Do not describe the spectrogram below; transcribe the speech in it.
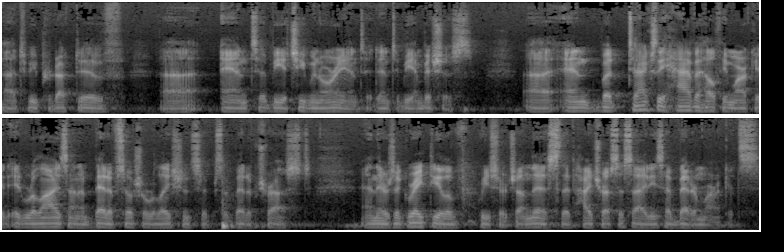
uh, to be productive, uh, and to be achievement oriented and to be ambitious. Uh, and but to actually have a healthy market, it relies on a bed of social relationships, a bed of trust. And there's a great deal of research on this that high trust societies have better markets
